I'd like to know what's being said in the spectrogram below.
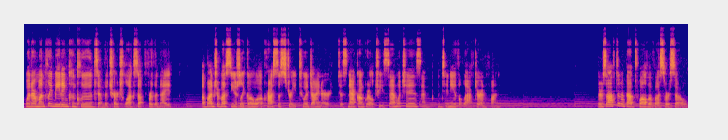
When our monthly meeting concludes and the church locks up for the night, a bunch of us usually go across the street to a diner to snack on grilled cheese sandwiches and continue the laughter and fun. There's often about 12 of us or so,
